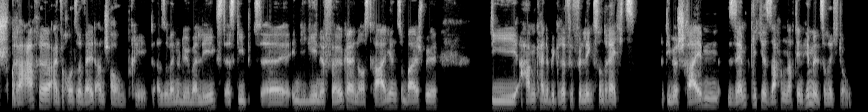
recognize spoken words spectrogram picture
Sprache einfach unsere Weltanschauung prägt. Also wenn du dir überlegst, es gibt äh, indigene Völker in Australien zum Beispiel, die haben keine Begriffe für links und rechts. Die beschreiben sämtliche Sachen nach den Himmelsrichtungen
